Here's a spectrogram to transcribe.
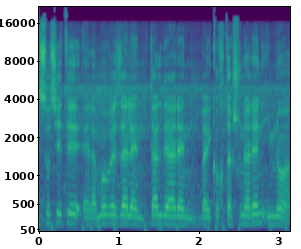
Societe et la Mauvaise Haleine taldearen baikortasunaren himnoa.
